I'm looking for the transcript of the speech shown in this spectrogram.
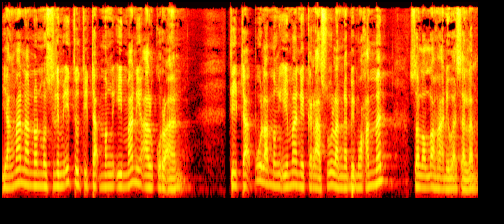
yang mana non muslim itu tidak mengimani Al-Qur'an tidak pula mengimani kerasulan Nabi Muhammad sallallahu alaihi wasallam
